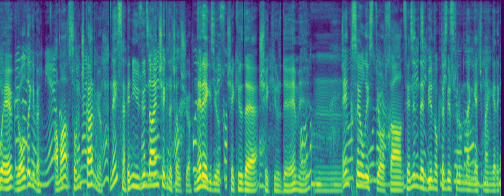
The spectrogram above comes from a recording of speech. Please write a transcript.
Bu ev yolda gibi ama sorun çıkarmıyor. Neyse senin yüzüğün de aynı şekilde çalışıyor. Nereye gidiyorsun? Çekirdeğe. Çekirdeğe mi? Hmm. En kısa yolu istiyorsan senin de 1.1 sürümünden geçmen gerek.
